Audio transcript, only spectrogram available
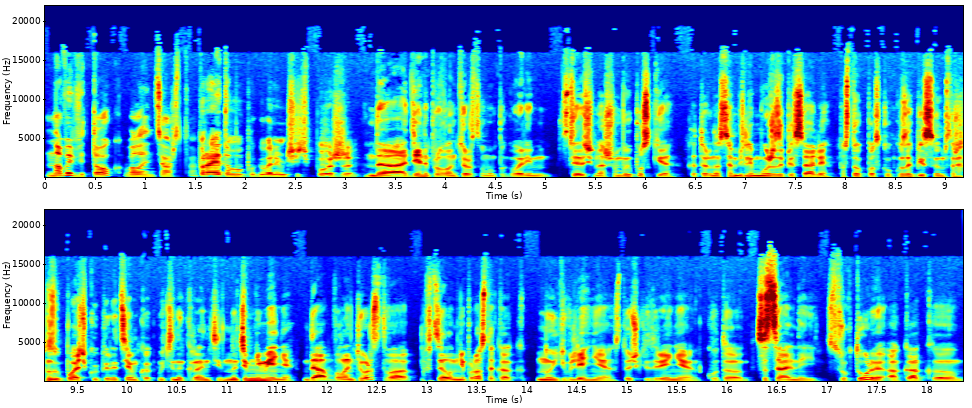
новый виток волонтерства. Про это мы поговорим чуть позже. Да, отдельно про волонтерство мы поговорим в следующем нашем выпуске, который на самом деле мы уже записали, поскольку, поскольку записываем сразу пачку перед тем, как уйти на карантин. Но тем не менее, да, волонтерство в целом не просто как ну, явление с точки зрения какой-то социальной структуры, а как э,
